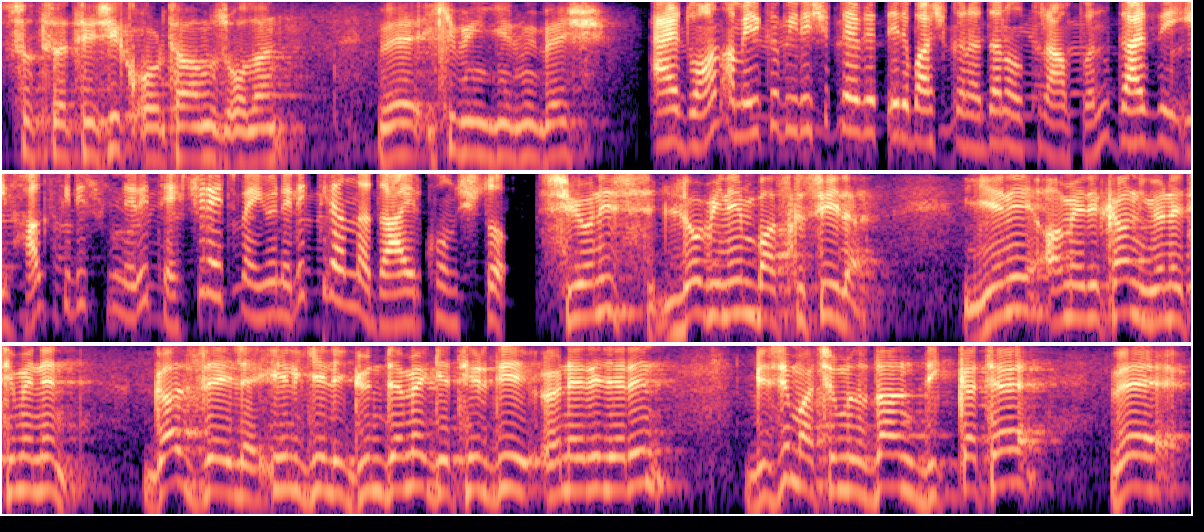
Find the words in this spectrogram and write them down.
stratejik ortağımız olan ve 2025 Erdoğan, Amerika Birleşik Devletleri Başkanı Donald Trump'ın Gazze-i İlhak, Filistinleri tehcir etmeye yönelik planına dair konuştu. Siyonist lobinin baskısıyla yeni Amerikan yönetiminin Gazze ile ilgili gündeme getirdiği önerilerin bizim açımızdan dikkate ve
